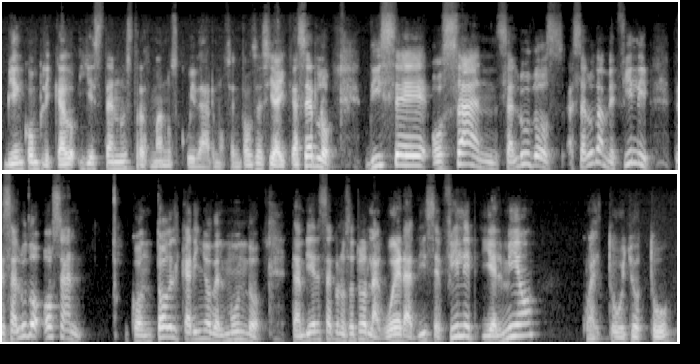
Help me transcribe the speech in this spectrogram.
bien complicado y está en nuestras manos cuidarnos. Entonces sí hay que hacerlo. Dice Osan, saludos, salúdame Philip, te saludo Osan con todo el cariño del mundo. También está con nosotros la güera, dice Philip, y el mío, ¿cuál tuyo tú?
